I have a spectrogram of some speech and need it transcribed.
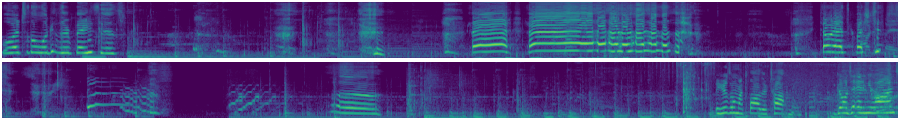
Watch the look at their faces. Don't ask questions. Uh. Here's what my father taught me. You go into enemy lines.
